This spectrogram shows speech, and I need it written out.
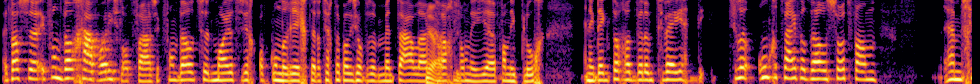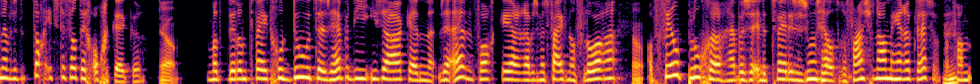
het was, eh, ik vond het wel gaaf hoor, die slotfase. Ik vond wel dat ze het mooi dat ze zich op konden richten. Dat zegt ook wel iets over de mentale Ja, kracht van die, eh, van die ploeg. En ik denk toch dat Willem II, ja, die zullen ongetwijfeld wel een soort van... eh, misschien hebben ze er toch iets te veel tegen opgekeken. Ja, Wat Willem II het goed doet. En ze hebben die Isaac. En ze, hè, de vorige keer hebben ze met 5-0 verloren. Ja. Op veel ploegen hebben ze in de tweede seizoenshelft revanche genomen, Heracles. Van, Mhm. van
